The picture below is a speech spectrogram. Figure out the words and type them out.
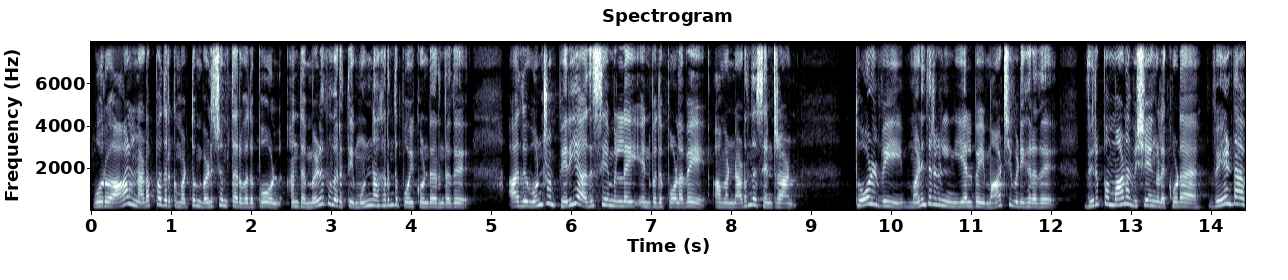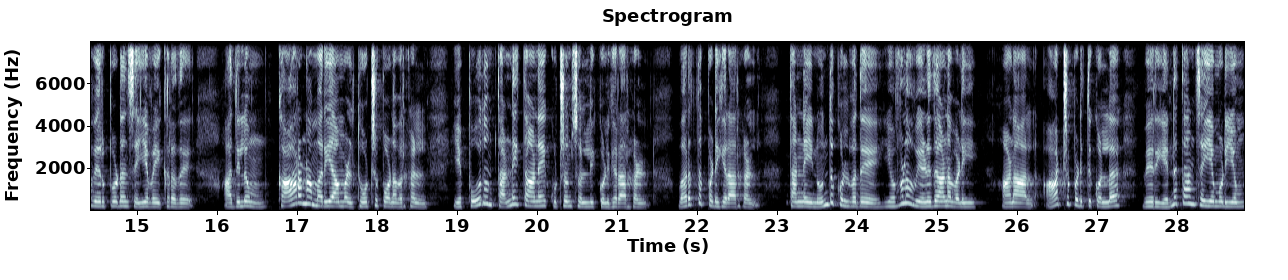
ஒரு ஆள் நடப்பதற்கு மட்டும் வெளிச்சம் தருவது போல் அந்த மெழுகுவர்த்தி முன்னகர்ந்து போய்க் கொண்டிருந்தது. அது ஒன்றும் பெரிய அதிசயமில்லை என்பது போலவே அவன் நடந்து சென்றான். தோல்வி மனிதர்களின் இயல்பை மாற்றிவிடுகிறது விருப்பமான விஷயங்களை கூட வேண்டா வெறுப்புடன் செய்ய வைக்கிறது. அதிலும் காரணம் அறியாமல் தோற்றுப்போனவர்கள் எப்போதும் தன்னைத்தானே குற்றம் சொல்லிக் கொள்கிறார்கள் வருத்தப்படுகிறார்கள். தன்னை நொந்து கொள்வது எவ்வளவு எளிதான வழி. ஆனால் ஆற்றுப்படுத்தி கொள்ள வேறு என்னத்தான் செய்ய முடியும்?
